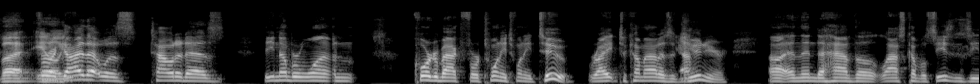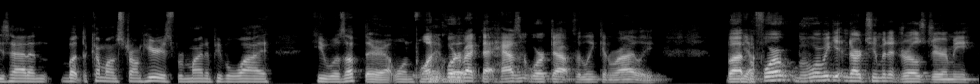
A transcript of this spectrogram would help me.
But you For know, a guy that was touted as the number one quarterback for 2022, right? To come out as a Yeah. junior. Uh, and then to have the last couple seasons he's had, and but to come on strong here, he's reminding people why he was up there at one point. one but- quarterback that hasn't worked out for Lincoln Riley. But Yeah. before before we get into our two minute drills, Jeremy,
